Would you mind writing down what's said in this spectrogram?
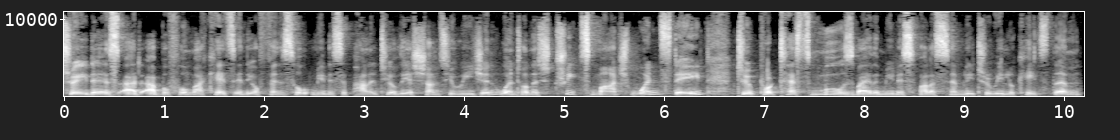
traders at Abofour markets in the Offinso municipality of the Ashanti region went on a streets march Wednesday to protest moves by the municipal assembly to relocate them.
